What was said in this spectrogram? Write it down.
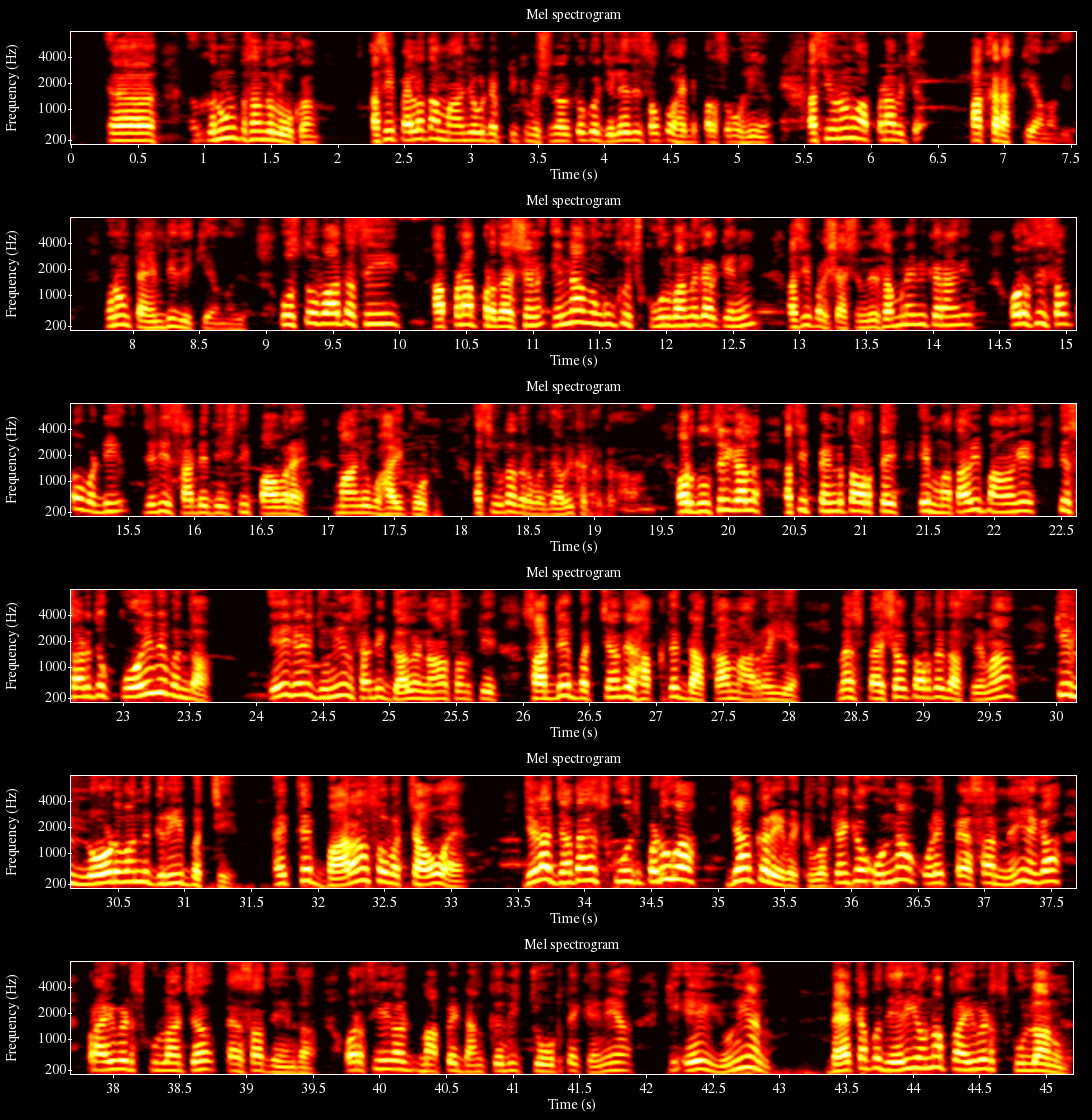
ਕਾਨੂੰਨ ਪਸੰਦ ਲੋਕ ਆ ਅਸੀਂ ਪਹਿਲਾਂ ਤਾਂ ਮਾਨਯੋਗ ਡਿਪਟੀ ਕਮਿਸ਼ਨਰ ਕਿਉਂਕਿ ਜ਼ਿਲ੍ਹੇ ਦੇ ਸਭ ਤੋਂ ਹੈੱਡ ਪਰਸਨ ਉਹੀ ਆ ਅਸੀਂ ਉਹਨਾਂ ਨੂੰ ਆਪਣਾ ਵਿੱਚ ਪੱਖ ਰੱਖ ਕੇ ਆਵਾਂਗੇ। ਉਹਨਾਂ ਨੂੰ ਟਾਈਮ ਵੀ ਦੇ ਕੇ ਆਵਾਂਗੇ। ਉਸ ਤੋਂ ਬਾਅਦ ਅਸੀਂ ਆਪਣਾ ਪ੍ਰਦਰਸ਼ਨ ਇਹਨਾਂ ਵਾਂਗੂ ਕੋਈ ਸਕੂਲ ਬੰਦ ਕਰਕੇ ਨਹੀਂ, ਅਸੀਂ ਪ੍ਰਸ਼ਾਸਨ ਦੇ ਸਾਹਮਣੇ ਵੀ ਕਰਾਂਗੇ ਔਰ ਅਸੀਂ ਸਭ ਤੋਂ ਵੱਡੀ ਜਿਹੜੀ ਸਾਡੇ ਦੇਸ਼ ਦੀ ਪਾਵਰ ਹੈ, ਮਾਨਯੋਗ ਹਾਈ ਕੋਰਟ ਅਸੀਂ ਉਹਦਾ ਦਰਵਾਜ਼ਾ ਵੀ ਖਟਖਟਾਵਾਂਗੇ ਔਰ ਦੂਸਰੀ ਗੱਲ, ਅਸੀਂ ਪਿੰਡ ਤੌਰ ਤੇ ਇਹ ਮਤਾ ਵੀ ਪਾਵਾਂਗੇ ਕਿ ਸਾਡੇ ਚੋਂ ਕੋਈ ਵੀ ਬੰਦਾ, ਇਹ ਜਿਹੜੀ ਯੂਨੀਅਨ ਸਾਡੀ ਗੱਲ ਨਾ ਸੁਣ ਕੇ ਸਾਡੇ ਬੱਚਿਆਂ ਦੇ ਹੱਕ ਤੇ ਡਾਕਾ ਮਾਰ ਰਹੀ ਹੈ। ਮੈਂ ਸਪੈਸ਼ਲ ਤੌਰ ਤੇ ਦੱਸ ਦੇਵਾਂ ਕਿ ਲੋੜਵੰਦ ਗਰੀਬ ਬੱਚੇ, ਇੱਥੇ 1200 ਬੱਚਾ ਉਹ ਹੈ ਜਿਹੜਾ ਜਾਂ ਤਾਂ ਇਹ ਸਕੂਲ 'ਚ ਪੜੂਗਾ ਜਾਂ ਘਰੇ ਬੈਠੂਗਾ, ਕਿਉਂਕਿ ਉਹਨਾਂ ਕੋਲੇ ਪੈਸਾ ਨਹੀਂ ਹੈਗਾ ਪ੍ਰਾਈਵੇਟ ਸਕੂਲਾਂ 'ਚ ਪੈਸਾ ਦੇਣ ਦਾ। ਔਰ ਅਸੀਂ ਇਹ ਗੱਲ ਮਾਪੇ ਡੰਕੇ ਦੀ ਚੋਟ ਤੇ ਕਹਿੰਦੇ ਆ ਕਿ ਇਹ ਯੂਨੀਅਨ ਬੈਕਅਪ ਦੇ ਰਹੀ ਹੈ ਉਹਨਾਂ ਪ੍ਰਾਈਵੇਟ ਸਕੂਲਾਂ ਨੂੰ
